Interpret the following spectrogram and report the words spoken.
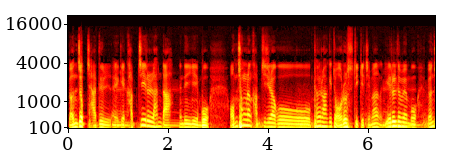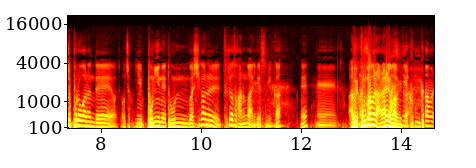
면접자들에게 음. 갑질을 한다. 음. 근데 이게 뭐 엄청난 갑질이라고 표현하기 좀 어려울 수도 있겠지만 음. 예를 들면 뭐 면접 보러 가는데 어차피 본인의 돈과 시간을 틀어서 가는 거 아니겠습니까? 네. 아왜 공감을 안 하려고 아니, 합니까? 공감을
